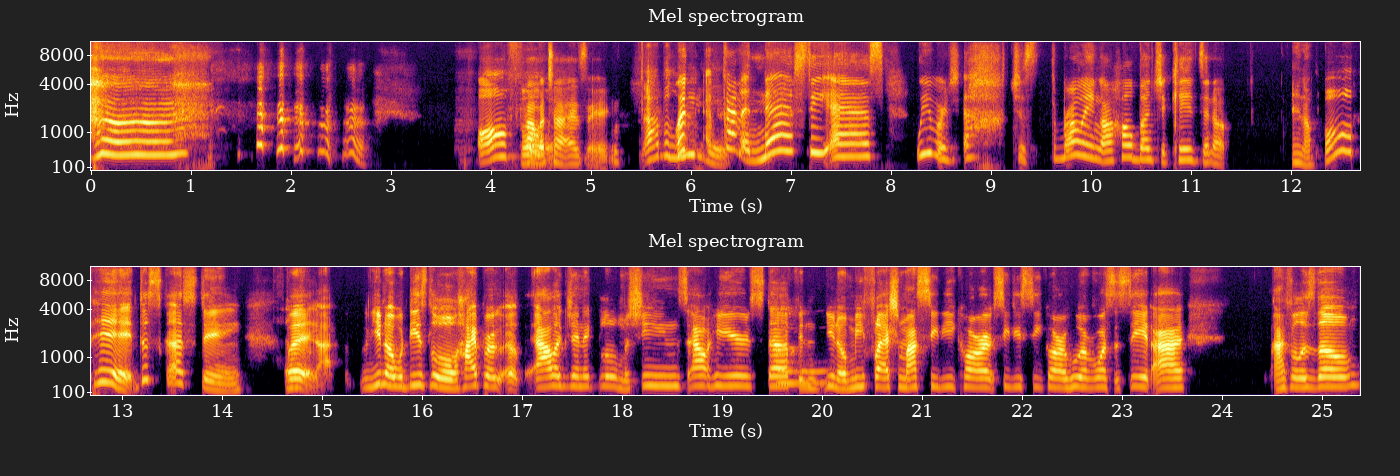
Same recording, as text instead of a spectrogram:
Awful, traumatizing. I believe what kind of nasty ass. We were ugh, just throwing a whole bunch of kids in a in a ball pit. Disgusting. But you know, with these little hyper uh, allergenic little machines out here, stuff, mm-hmm. and you know, me flashing my CD card, CDC card, whoever wants to see it, I, I feel as though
